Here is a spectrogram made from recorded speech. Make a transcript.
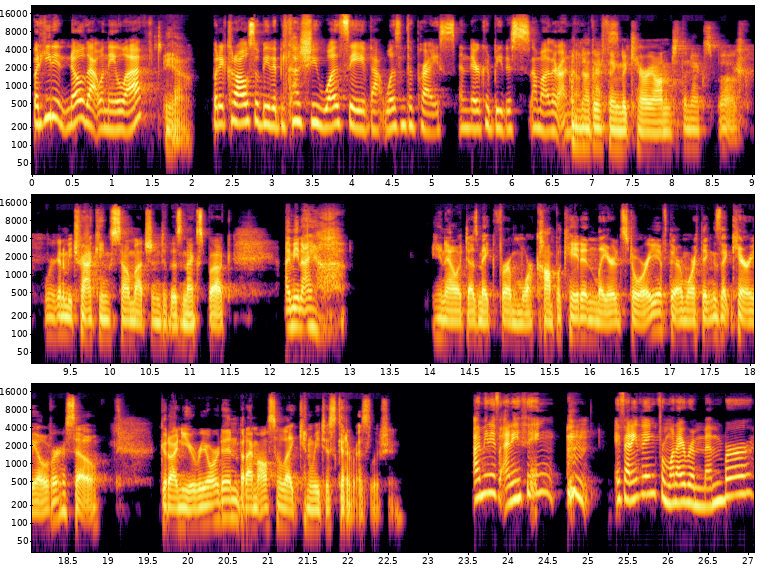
but he didn't know that when they left. yeah. But it could also be that because she was saved, that wasn't the price, and there could be this some other unknown. another price. thing to carry on to the next book. We're going to be tracking so much into this next book. I mean, I, you know, it does make for a more complicated and layered story if there are more things that carry over. So good on you, Riordan. But I'm also like, can we just get a resolution? I mean, if anything, if anything, from what I remember,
